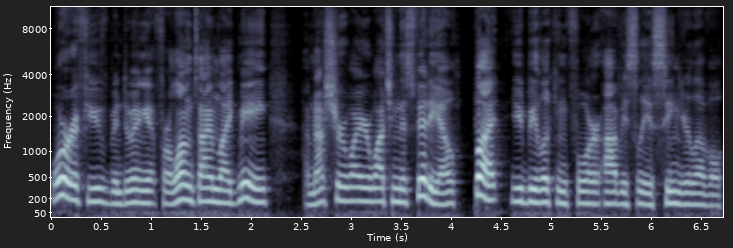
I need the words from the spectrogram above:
Or if if you've been doing it for a long time like me, I'm not sure why you're watching this video, but you'd be looking for obviously a senior level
